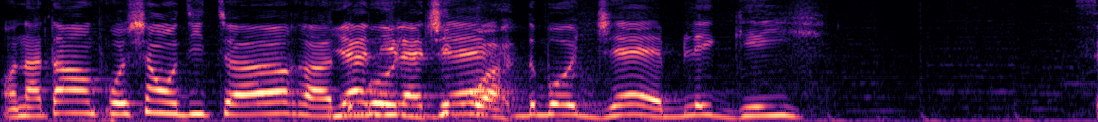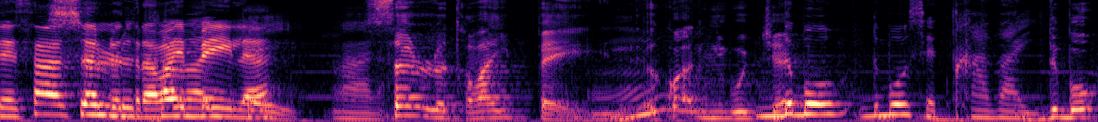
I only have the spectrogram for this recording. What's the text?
On attend un prochain auditeur. euh, Yann, il a dit quoi? Dje, ble gay. C'est ça, seul, le, travail, paye là. Voilà. Seul le travail paye. De quoi, niveau de jet Debo, Debo c'est travail. Debo.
